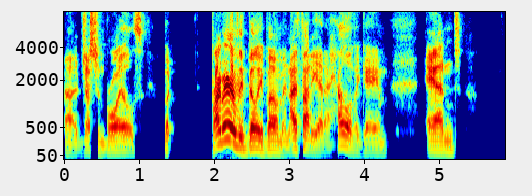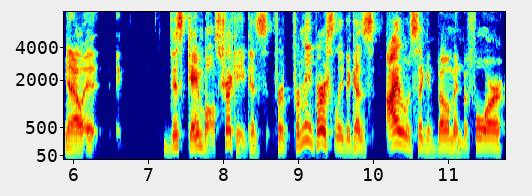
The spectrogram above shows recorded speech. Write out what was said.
uh, Justin Broyles, but primarily Billy Bowman. I thought he had a hell of a game, and you know, it, it this game ball is tricky because for for me personally, because I was thinking Bowman before,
